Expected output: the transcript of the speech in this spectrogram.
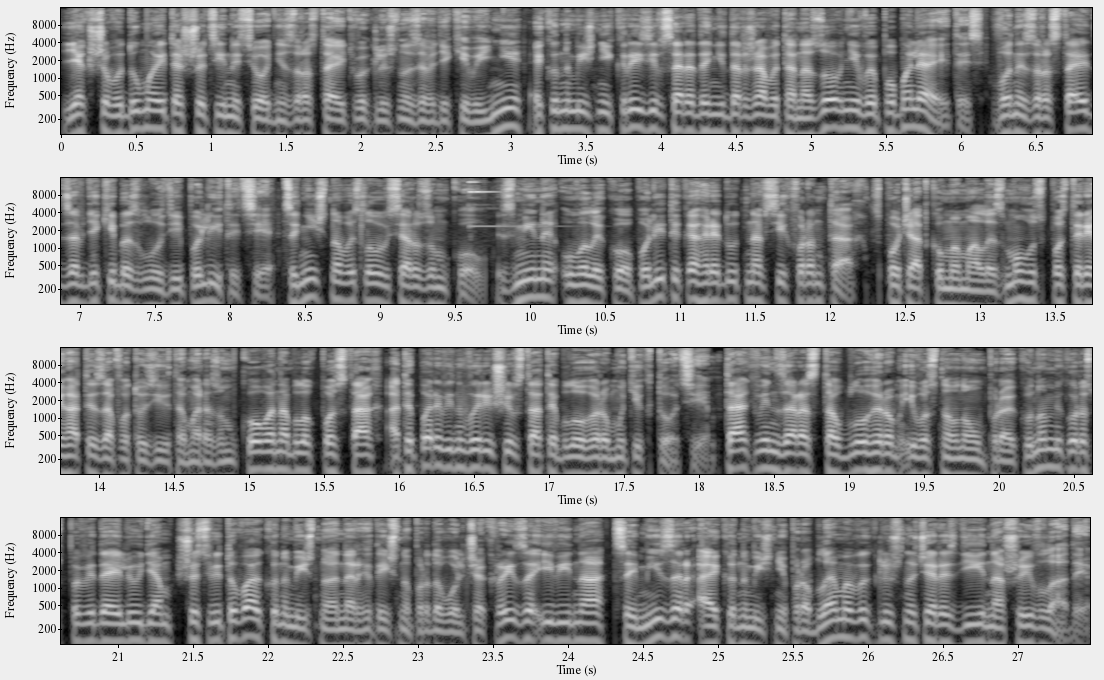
Якщо ви думаєте, що ціни сьогодні зростають виключно завдяки війні, економічній кризі всередині держави та назовні, ви помиляєтесь. Вони зростають завдяки безглуздій політиці. Цинічно висловився Розумков. Зміни у великого політика грядуть на всіх фронтах. Спочатку ми мали змогу спостерігати за фотозвітами Разумкова на блокпостах, а тепер він вирішив стати блогером у Тіктоці. Так він зараз став блогером і в основному про економіку розповідає людям, що світова економічно-енергетично-продовольча криза і війна це мізер, а економічні проблеми виключно через дії нашої влади.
